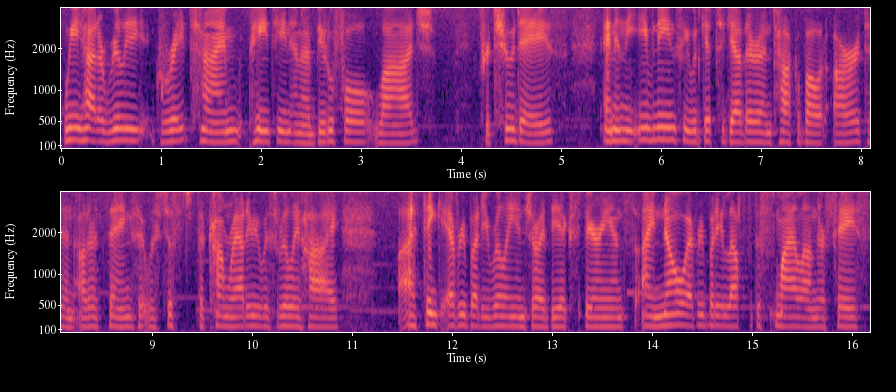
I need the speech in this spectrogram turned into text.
We had a really great time painting in a beautiful lodge for two days. And in the evenings, we would get together and talk about art and other things. It was just, the camaraderie was really high. I think everybody really enjoyed the experience. I know everybody left with a smile on their face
